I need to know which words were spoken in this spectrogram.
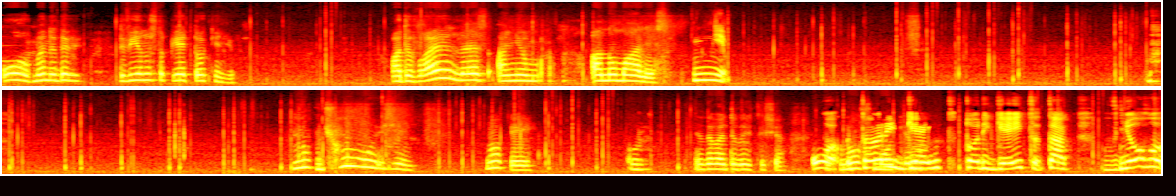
О, в мене дев- 95 токенів. А давай Les Anim... Anomalies. Ні. Ну, чому музей? Ну окей. Кур- І давай дивитися. О, ну, Торі. Гейт, Торі Гейт. Так, в нього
